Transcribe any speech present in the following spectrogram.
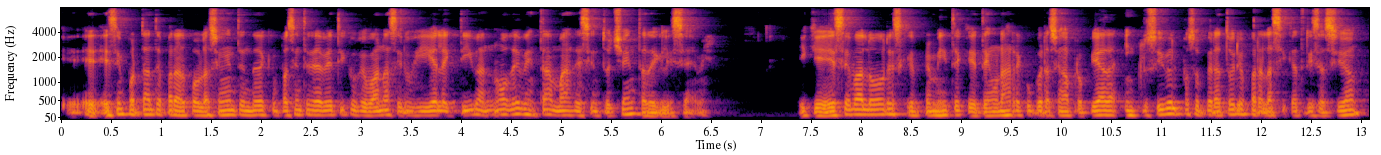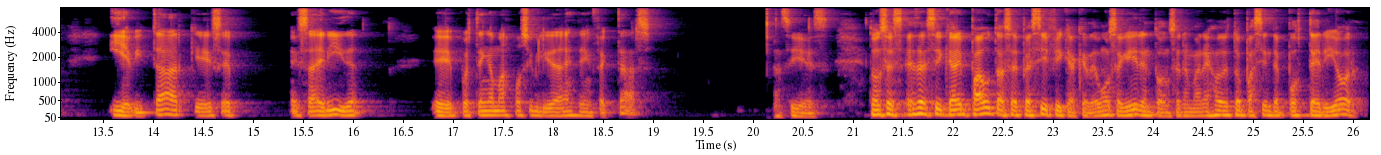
Eh, es importante para la población entender que un paciente diabético que va a una cirugía electiva no debe estar más de 180 de glicemia y que ese valor es que permite que tenga una recuperación apropiada, inclusive el posoperatorio para la cicatrización y evitar que ese, esa herida eh, pues tenga más posibilidades de infectarse. Así es. Entonces, es decir, que hay pautas específicas que debemos seguir entonces en el manejo de estos pacientes posterior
